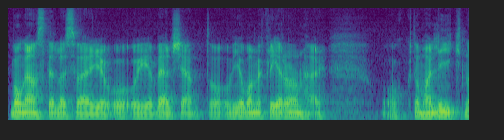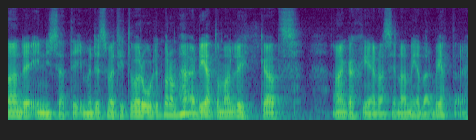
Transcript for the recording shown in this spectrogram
många anställda i Sverige och, och är välkänt och, och vi jobbar med flera av de här. Och de har liknande initiativ. Men det som jag tyckte var roligt med de här, det är att de har lyckats engagera sina medarbetare.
